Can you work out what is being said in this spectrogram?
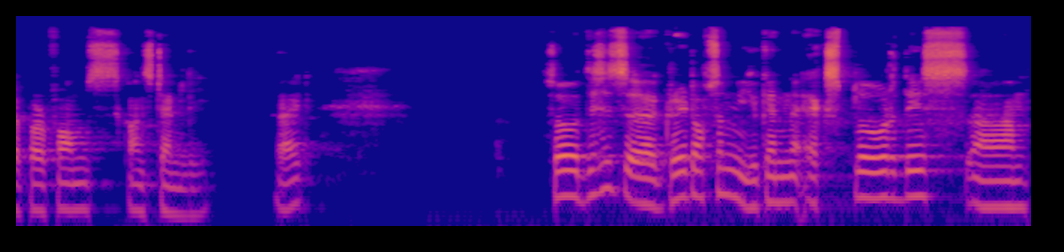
uh, performs constantly right? So this is a great option. You can explore this um,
